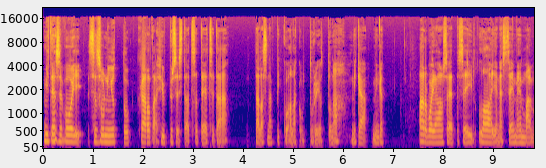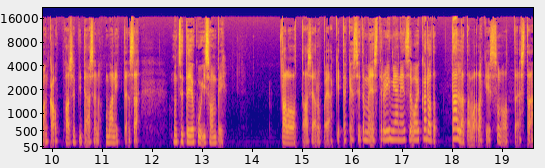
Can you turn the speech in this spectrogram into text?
miten se voi se sun juttu karata hyppysestä, että sä teet sitä tällaisena pikkualakulttuurijuttuna, mikä, minkä arvoja on se, että se ei laajene, se ei mene maailman kauppaan, se pitää sen oman itsensä. Mutta sitten joku isompi talo ottaa se ja rupeaakin tekemään sitä mainstreamia, niin se voi kadota tällä tavallakin sun otteesta,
